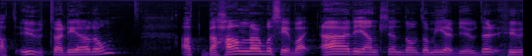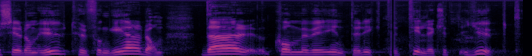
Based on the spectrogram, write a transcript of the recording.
att utvärdera dem, att behandla dem och se vad är det egentligen de, de erbjuder, hur ser de ut, hur fungerar de? Där kommer vi inte riktigt tillräckligt djupt,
